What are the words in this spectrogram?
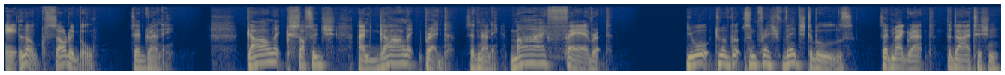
It looks horrible, said Granny. Garlic sausage and garlic bread, said Nanny. My favourite. You ought to have got some fresh vegetables, said Magrat, the dietitian.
